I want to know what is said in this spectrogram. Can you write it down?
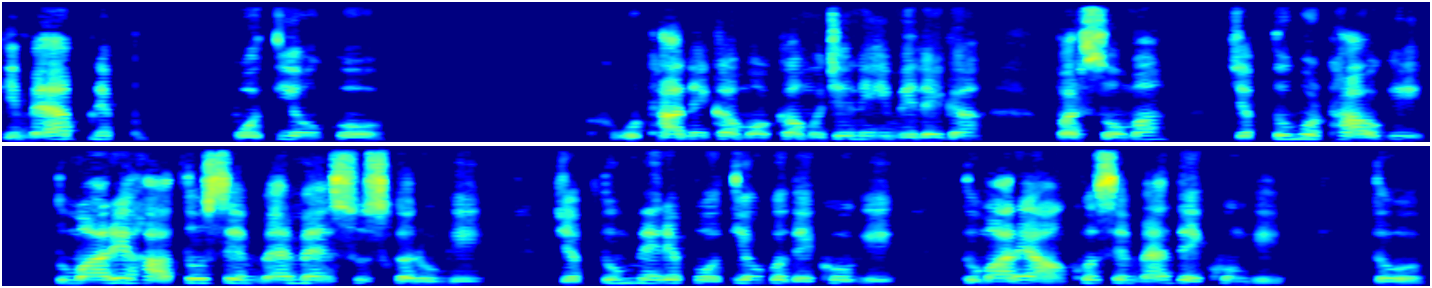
कि मैं अपने पोतियों को उठाने का मौका मुझे नहीं मिलेगा, पर सोमा, जब तुम उठाओगी, तुम्हारे हाथों से मैं महसूस करूँगी। जब तुम मेरे पोतियों को देखोगी, तुम्हारे आँखों से मैं देखूँगी। तो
